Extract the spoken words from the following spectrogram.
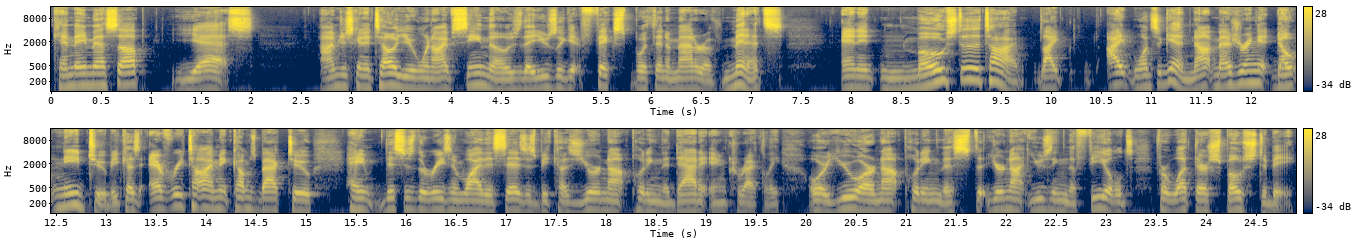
Can they mess up? Yes. I'm just going to tell you when I've seen those, they usually get fixed within a matter of minutes. And it most of the time, like I once again not measuring it, don't need to because every time it comes back to, hey, this is the reason why this is, is because you're not putting the data in correctly, or you are not putting this, you're not using the fields for what they're supposed to be.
